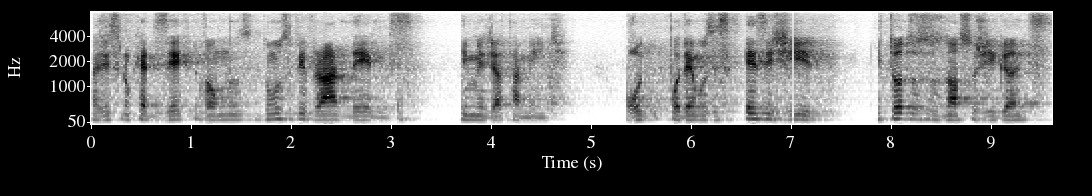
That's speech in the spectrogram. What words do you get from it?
Mas isso não quer dizer que vamos nos livrar deles imediatamente. Ou podemos exigir que todos os nossos gigantes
